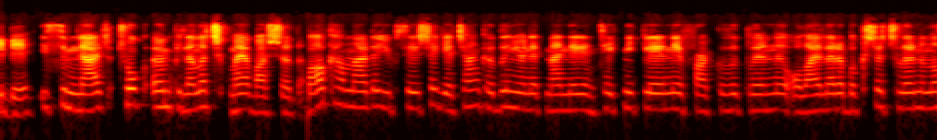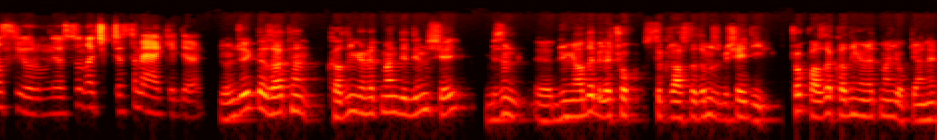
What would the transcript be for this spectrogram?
gibi isimler çok ön plana çıkmaya başladı. Balkanlarda yükselişe geçen kadın yönetmenlerin tekniklerini, farklılıklarını, olaylara bakış açılarını nasıl yorumluyorsun? Açıkçası merak ediyorum. Öncelikle zaten kadın yönetmen dediğimiz şey bizim e, dünyada bile çok sık rastladığımız bir şey değil. Çok fazla kadın yönetmen yok. Yani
